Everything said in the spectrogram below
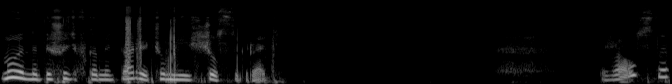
Ну и напишите в комментарии, что мне еще сыграть. Пожалуйста,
